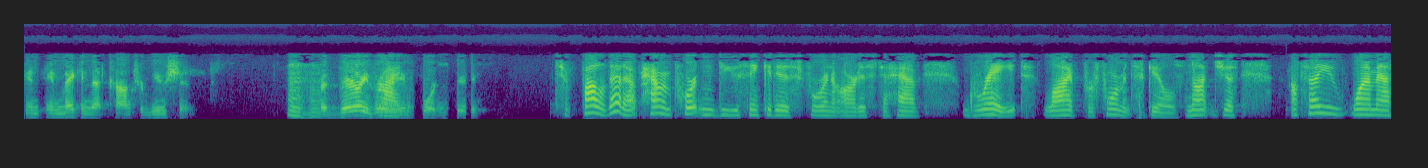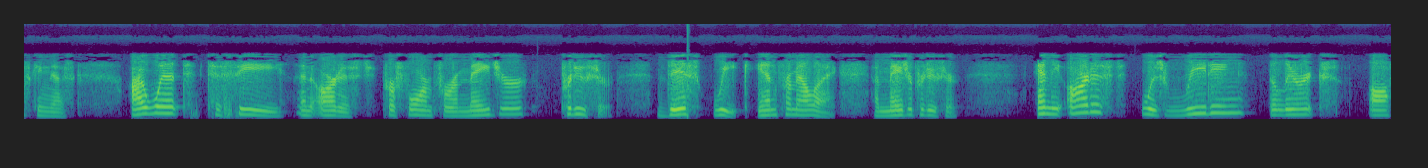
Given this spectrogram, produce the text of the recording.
and, and making that contribution. Mm-hmm. But very, very right. important, Judy. To follow that up, how important do you think it is for an artist to have great live performance skills? Not just, I'll tell you why I'm asking this. I went to see an artist perform for a major producer this week in from LA, a major producer. And the artist was reading the lyrics off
